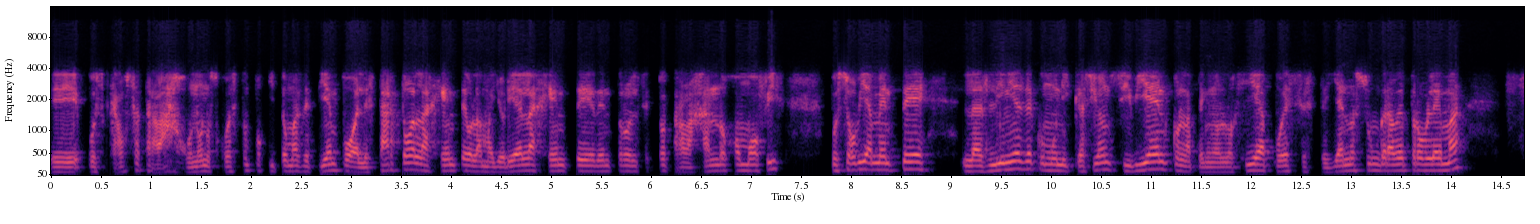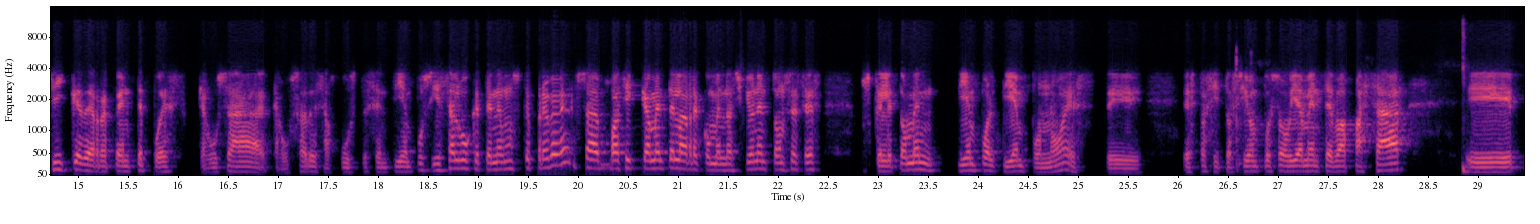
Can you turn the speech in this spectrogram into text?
eh, pues causa trabajo, ¿no? Nos cuesta un poquito más de tiempo. Al estar toda la gente o la mayoría de la gente dentro del sector trabajando home office, pues obviamente las líneas de comunicación, si bien con la tecnología, pues este, ya no es un grave problema, sí que de repente pues causa, causa desajustes en tiempos y es algo que tenemos que prever. O sea, básicamente la recomendación entonces es pues, que le tomen tiempo al tiempo, ¿no? Este, esta situación pues obviamente va a pasar. Eh,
